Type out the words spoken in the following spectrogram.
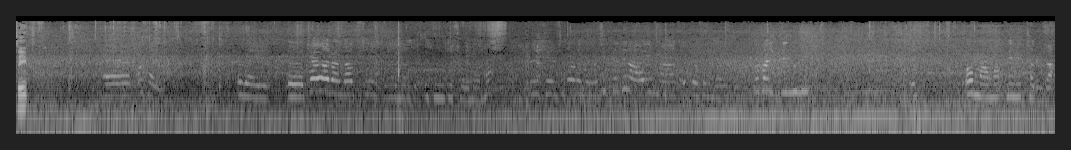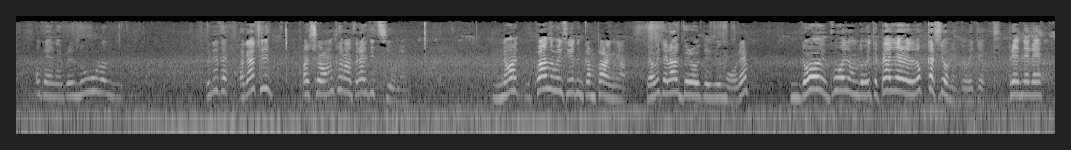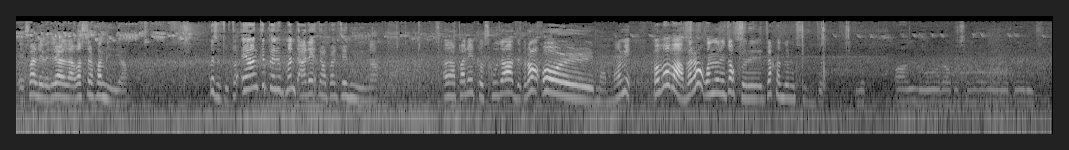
Sì. Oh mamma, me è caduta. Ok, ne prendo una. Vedete, ragazzi, faccio anche una tradizione. No, quando voi siete in campagna e avete l'albero dell'amore, dove voi non dovete perdere l'occasione, dovete prendere e farle vedere alla vostra famiglia. Questo è tutto. E anche per mandare roba genuina. Allora, parecchio, scusate, però... Oh, mamma mia! Papà, va, però quando le tocco, le- già quando si dice. Allora, Jerusalem.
